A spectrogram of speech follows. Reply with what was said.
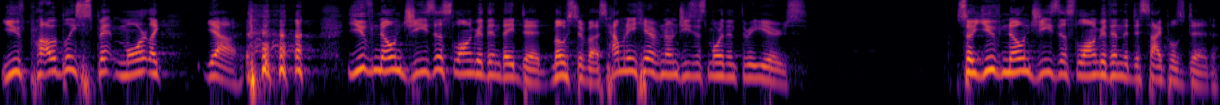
You've probably spent more, like, yeah. You've known Jesus longer than they did, most of us. How many here have known Jesus more than three years? So you've known Jesus longer than the disciples did.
